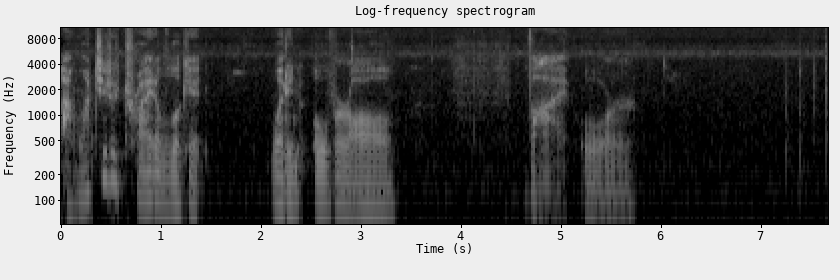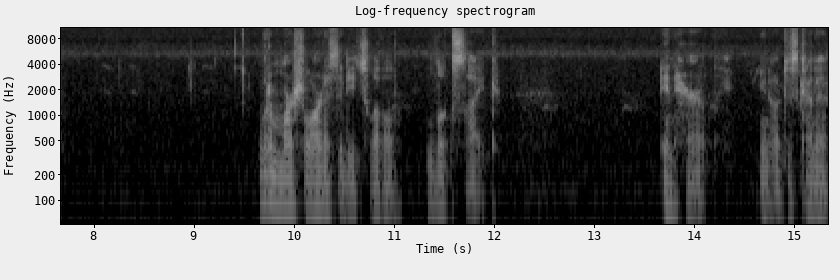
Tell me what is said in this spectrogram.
I want you to try to look at what an overall vibe or what a martial artist at each level looks like inherently. You know, just kind of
